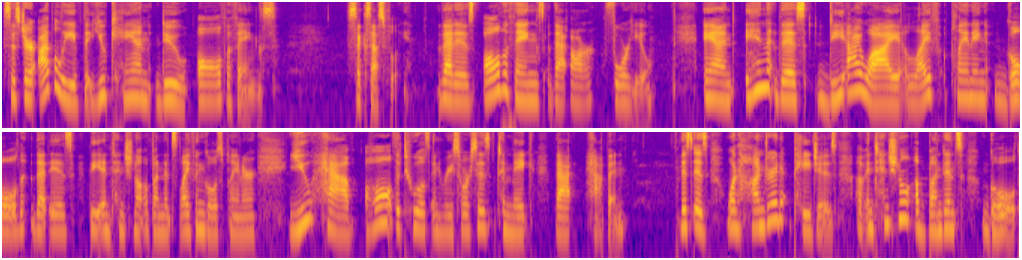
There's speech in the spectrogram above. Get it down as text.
Sister, I believe that you can do all the things successfully. That is, all the things that are for you. And in this DIY life planning gold that is the Intentional Abundance Life and Goals Planner, you have all the tools and resources to make that happen. This is 100 pages of intentional abundance gold,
